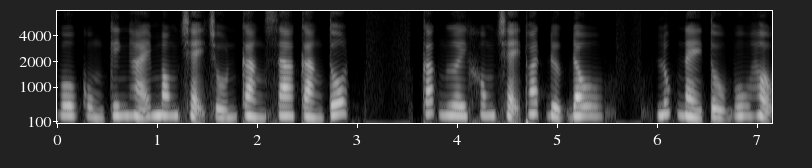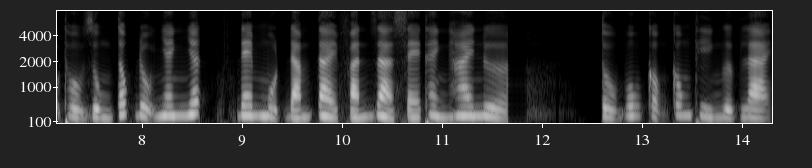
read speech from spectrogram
vô cùng kinh hãi mong chạy trốn càng xa càng tốt. Các ngươi không chạy thoát được đâu. Lúc này tổ vu hậu thổ dùng tốc độ nhanh nhất, đem một đám tài phán giả xé thành hai nửa. Tổ vu cộng công thì ngược lại,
